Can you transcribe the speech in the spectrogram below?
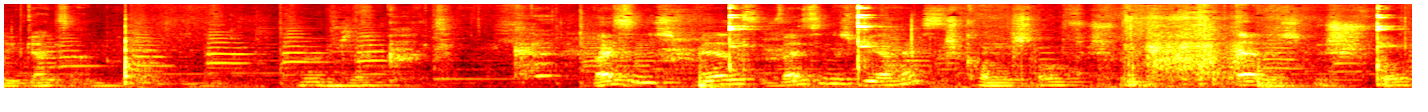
die ganz andere. ich Weißt du nicht, wer das, weißt du nicht, wie er heißt? Ich komme nicht drauf, ich schwöre. Ehrlich. Ich schwöre.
